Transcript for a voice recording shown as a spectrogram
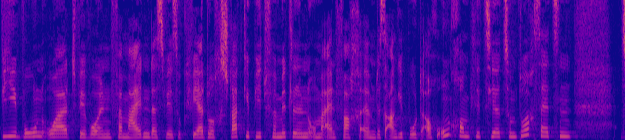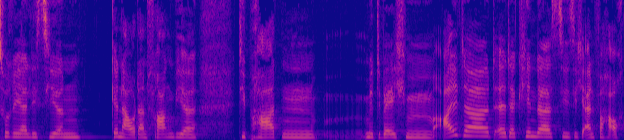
wie Wohnort. Wir wollen vermeiden, dass wir so quer durchs Stadtgebiet vermitteln, um einfach ähm, das Angebot auch unkompliziert zum Durchsetzen zu realisieren. Genau, dann fragen wir die Paten, mit welchem Alter der Kinder sie sich einfach auch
